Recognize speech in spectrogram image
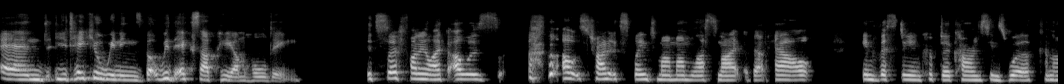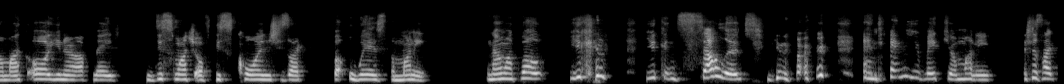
and you take your winnings. But with XRP, I'm holding. It's so funny. Like I was, I was trying to explain to my mum last night about how investing in cryptocurrencies work, and I'm like, oh, you know, I've made this much of this coin. She's like, but where's the money? And I'm like, well, you can you can sell it, you know, and then you make your money. It's just like,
